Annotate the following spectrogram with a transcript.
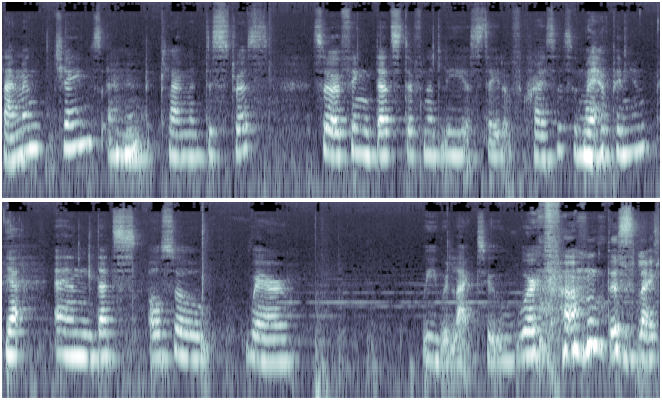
climate change and Mhm. climate distress. So I think that's definitely a state of crisis, in my opinion. Yeah. And that's also where we would like to work from this like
